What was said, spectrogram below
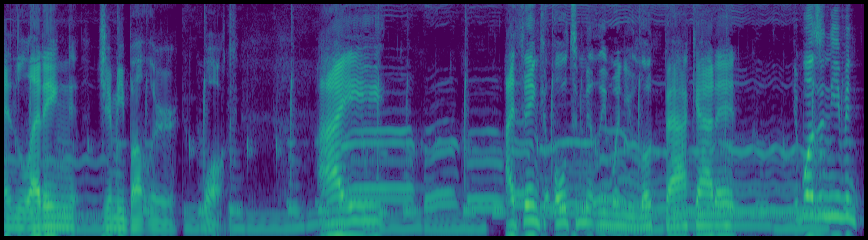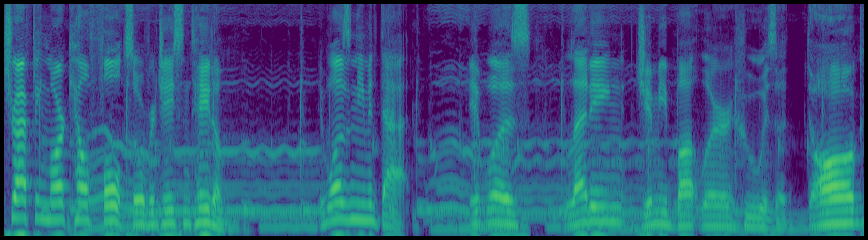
and letting Jimmy Butler walk. I, I think ultimately, when you look back at it, it wasn't even drafting Markelle Fultz over Jayson Tatum. It wasn't even that. It was letting Jimmy Butler, who is a dog,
